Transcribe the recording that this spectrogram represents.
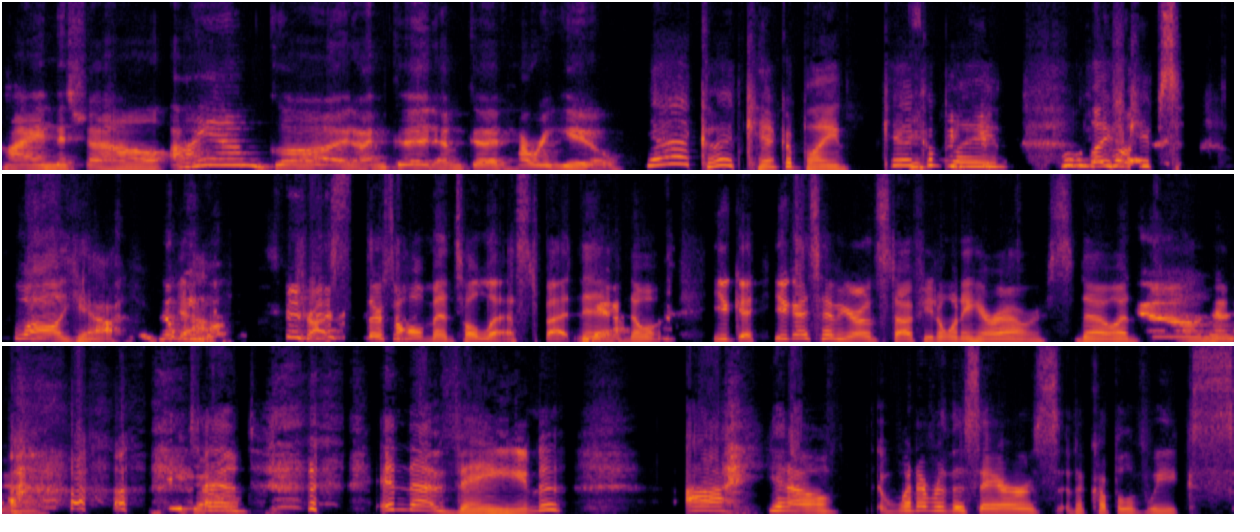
Hi, Michelle. I am good. I'm good. I'm good. How are you? Yeah, good. Can't complain. Can't complain. Life keeps, well, yeah. yeah. Trust. There's a whole mental list, but yeah. no, you get you guys have your own stuff. You don't want to hear ours. No, and no, no, no. and in that vein, ah, uh, you know, whenever this airs in a couple of weeks,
